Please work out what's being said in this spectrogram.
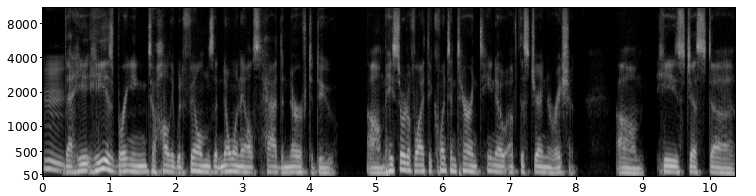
mm. that he, he is bringing to Hollywood films that no one else had the nerve to do. Um, he's sort of like the Quentin Tarantino of this generation. Um, he's just, uh,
